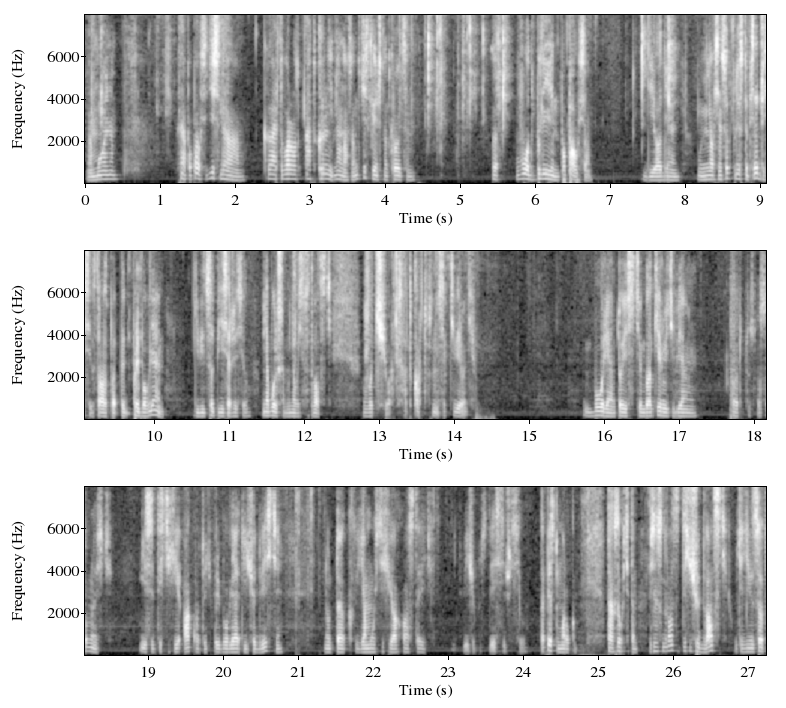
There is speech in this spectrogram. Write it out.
Нормально. А, попался. Иди сюда. Карта ворот открыть. Ну, на самом деле, конечно, откроется. Э, вот, блин, попался. Дело дрянь. У меня 800 плюс 150 же сил. Сразу прибавляем. 950 же сил. У меня больше, у меня 820. Вот черт, от карту надо активировать. Буря, то есть блокирую тебе карту способность. Если ты стихи Аква, то прибавляет еще 200. Ну так, я могу стихию Аква оставить. Еще плюс 200 же сил. Капец ты Марука. Так, сколько там? 820, 1020, у тебя 900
